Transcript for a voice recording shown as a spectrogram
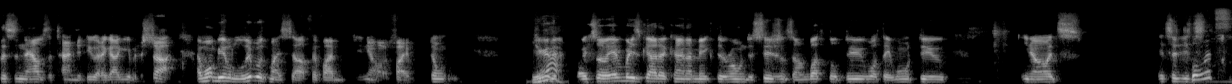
this is now's the time to do it. I got to give it a shot. I won't be able to live with myself if I, you know, if I don't. Do Yeah. right? So everybody's got to kind of make their own decisions on what they'll do, what they won't do. You know, it's it's Well, let's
